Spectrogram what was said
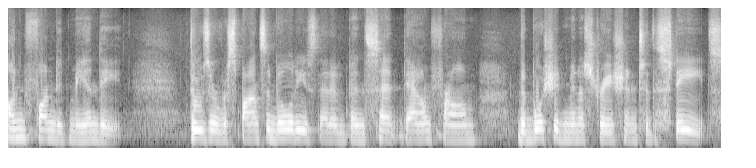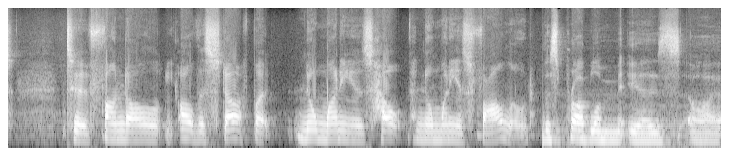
unfunded mandate. Those are responsibilities that have been sent down from the Bush administration to the states to fund all, all this stuff, but no money is helped, and no money is followed. This problem is uh,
